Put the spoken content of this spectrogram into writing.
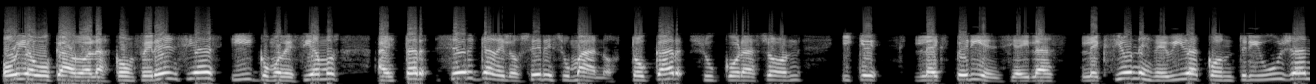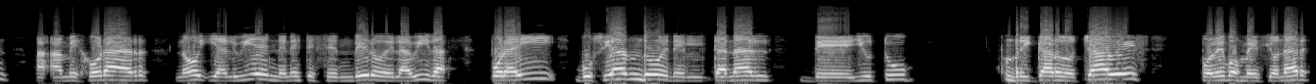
hoy abocado a las conferencias y, como decíamos, a estar cerca de los seres humanos, tocar su corazón y que la experiencia y las lecciones de vida contribuyan a, mejorar, ¿no? Y al bien en este sendero de la vida. Por ahí, buceando en el canal de YouTube Ricardo Chávez, podemos mencionar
